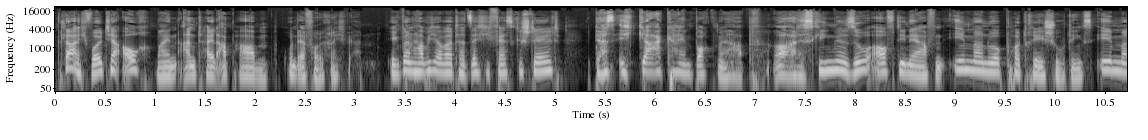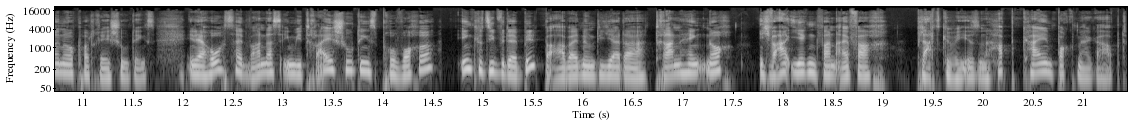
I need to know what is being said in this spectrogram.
Klar, ich wollte ja auch meinen Anteil abhaben und erfolgreich werden. Irgendwann habe ich aber tatsächlich festgestellt, dass ich gar keinen Bock mehr hab. Oh, das ging mir so auf die Nerven. Immer nur Porträtshootings, immer nur Porträtshootings. In der Hochzeit waren das irgendwie drei Shootings pro Woche, inklusive der Bildbearbeitung, die ja da dranhängt noch. Ich war irgendwann einfach platt gewesen, hab keinen Bock mehr gehabt.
